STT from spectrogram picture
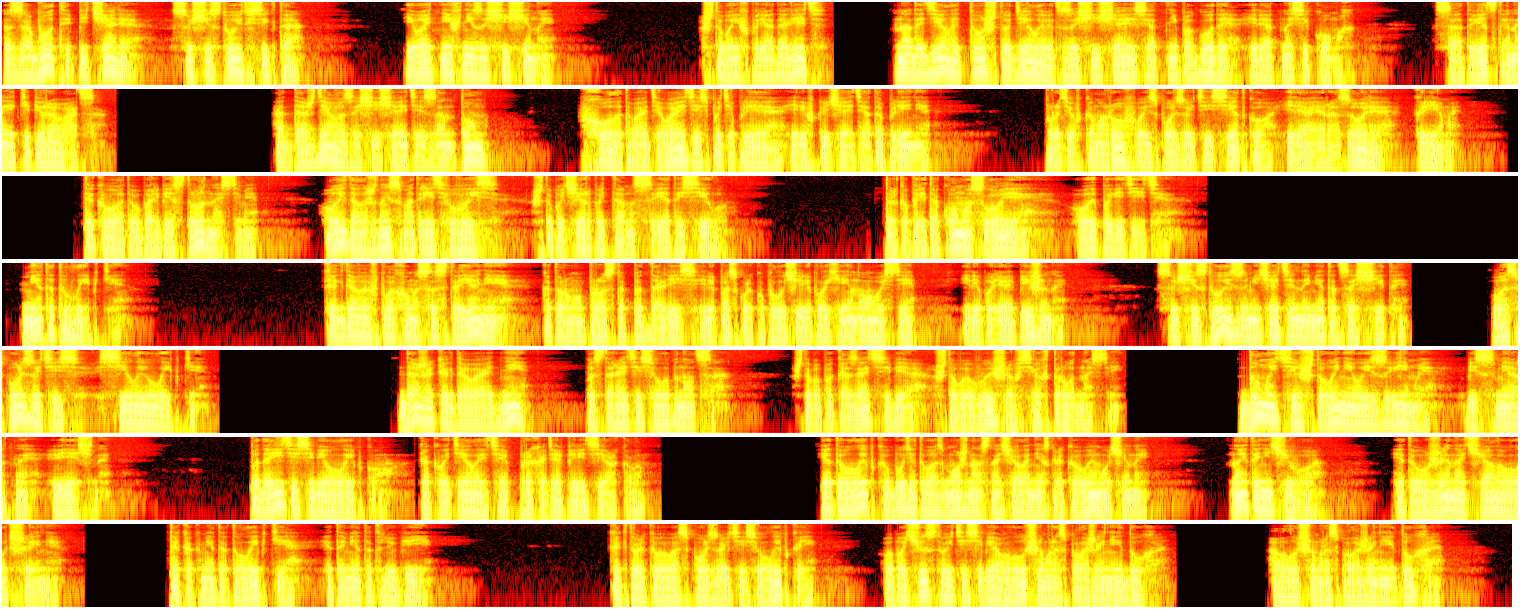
Заботы, печали существуют всегда, и вы от них не защищены. Чтобы их преодолеть, надо делать то, что делают, защищаясь от непогоды или от насекомых, соответственно экипироваться. От дождя вы защищаетесь зонтом, в холод вы одеваетесь потеплее или включаете отопление. Против комаров вы используете сетку или аэрозоли, кремы. Так вот, в борьбе с трудностями вы должны смотреть ввысь, чтобы черпать там свет и силу. Только при таком условии вы победите. Метод улыбки – когда вы в плохом состоянии, которому просто поддались или поскольку получили плохие новости, или были обижены, существует замечательный метод защиты. Воспользуйтесь силой улыбки. Даже когда вы одни, постарайтесь улыбнуться, чтобы показать себе, что вы выше всех трудностей. Думайте, что вы неуязвимы, бессмертны, вечны. Подарите себе улыбку, как вы делаете, проходя перед зеркалом. Эта улыбка будет, возможно, сначала несколько вымученной, но это ничего, это уже начало улучшения, так как метод улыбки – это метод любви. Как только вы воспользуетесь улыбкой, вы почувствуете себя в лучшем расположении духа. А в лучшем расположении духа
